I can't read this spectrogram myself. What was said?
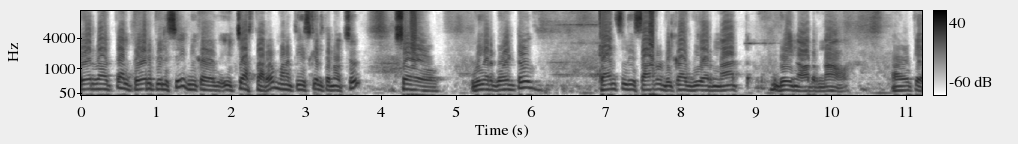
పేరు రాస్తే వాళ్ళ పేరు పిలిచి మీకు ఇచ్చేస్తారు. మనం తీసుకెళ్ళి తినొచ్చు. So we're going to cancel this order because we're not doing order నా ఓకే.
